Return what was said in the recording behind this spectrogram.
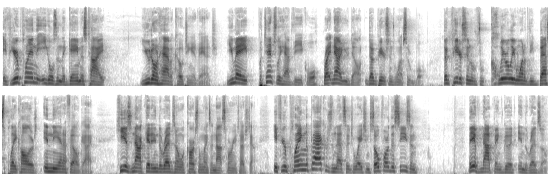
if you're playing the Eagles and the game is tight, you don't have a coaching advantage. You may potentially have the equal. Right now, you don't. Doug Pederson's won a Super Bowl. Doug Peterson was clearly one of the best play callers in the NFL, guy. He is not getting in the red zone with Carson Wentz and not scoring a touchdown. If you're playing the Packers in that situation so far this season, they have not been good in the red zone.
